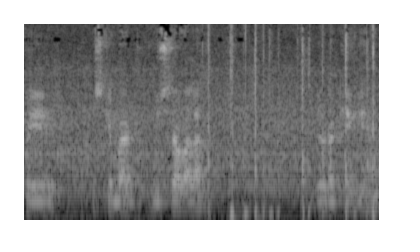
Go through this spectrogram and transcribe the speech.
फिर उसके बाद दूसरा वाला जो रखेंगे हम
